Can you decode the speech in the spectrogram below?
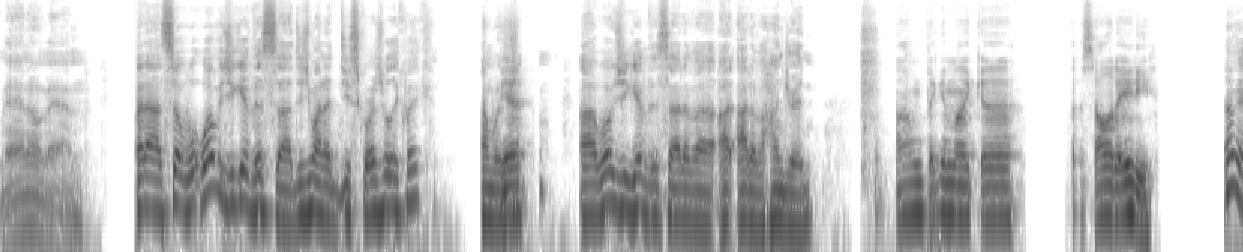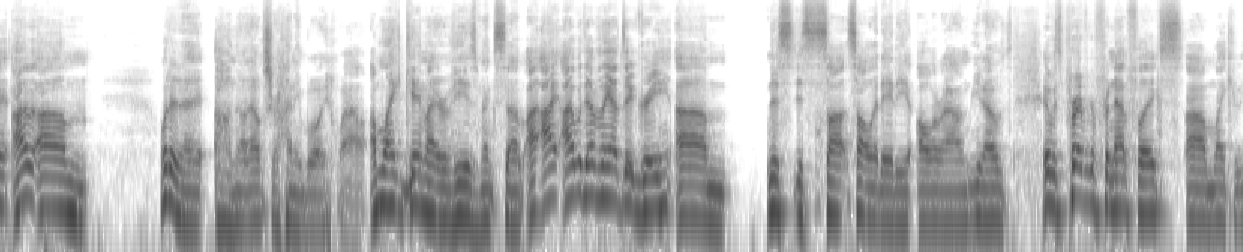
man, oh man. But uh, so what, what would you give this? Uh, did you want to do scores really quick? Um, what Yeah. Uh, what would you give this out of a out of a hundred? I'm thinking like uh, a solid eighty. Okay, I um, what did I? Oh no, that was for Honey Boy. Wow, I'm like getting my reviews mixed up. I I, I would definitely have to agree. Um, this is so, solid 80 all around. You know, it was perfect for Netflix. Um, like we,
